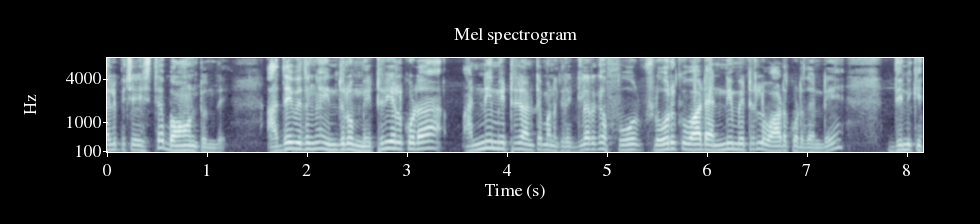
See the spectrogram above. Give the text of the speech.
కలిపి చేస్తే బాగుంటుంది. అదేవిధంగా ఇందులో మెటీరియల్ కూడా అన్ని మెటీరియల్ అంటే మనకి రెగ్యులర్గా ఫోర్ ఫ్లోర్కి వాడే అన్ని మెటీరియల్ వాడకూడదండి. దీనికి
